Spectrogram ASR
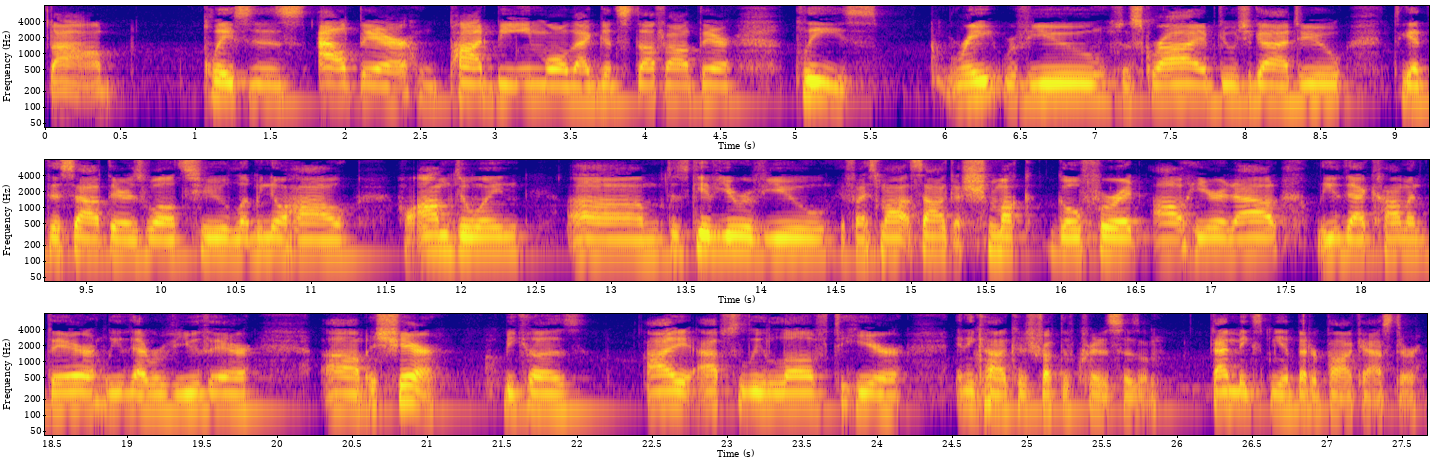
uh, places out there, Podbean, all that good stuff out there. Please rate, review, subscribe, do what you gotta do to get this out there as well too. Let me know how how I'm doing. Um, just give your review. If I sound like a schmuck, go for it. I'll hear it out. Leave that comment there. Leave that review there. Um, share because I absolutely love to hear any kind of constructive criticism. That makes me a better podcaster.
